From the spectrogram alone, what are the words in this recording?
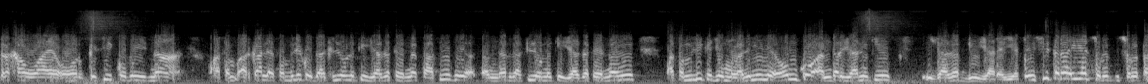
रखा हुआ है और किसी को भी ना अरकान असम्बली को दाखिल होने की इजाज़त है, न साथियों के अंदर दाखिल होने की इजाज़त है, न ही असम्बली के जो मुलाजिमीन है, उनको अंदर जाने की इजाज़त दी जा रही है। तो इसी तरह ये सूरत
